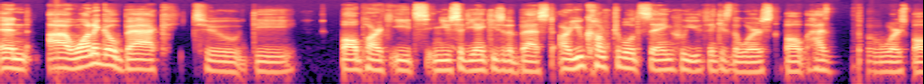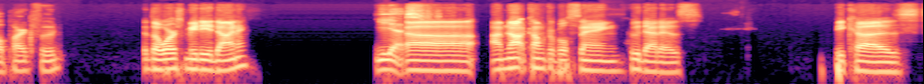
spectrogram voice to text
And I want to go back to the ballpark eats, and you said Yankees are the best. Are you comfortable with saying who you think is the worst ball has the worst ballpark food? The worst media dining? Yes. Uh, I'm not comfortable saying who that is because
